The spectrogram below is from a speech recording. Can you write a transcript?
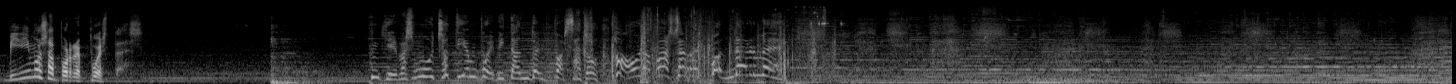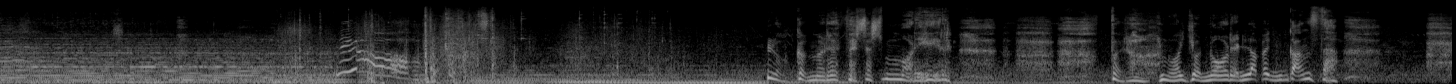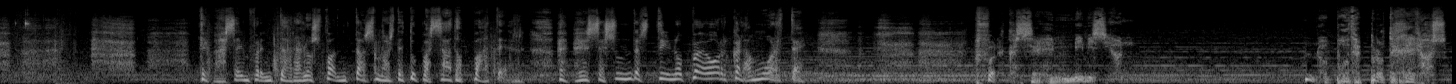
Vinimos a por respuestas. Llevas mucho tiempo evitando el pasado. Ahora vas a responderme. Lo que mereces es morir. Pero no hay honor en la venganza. Te vas a enfrentar a los fantasmas de tu pasado, Pater. Ese es un destino peor que la muerte. Fracasé en mi misión. No pude protegeros.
